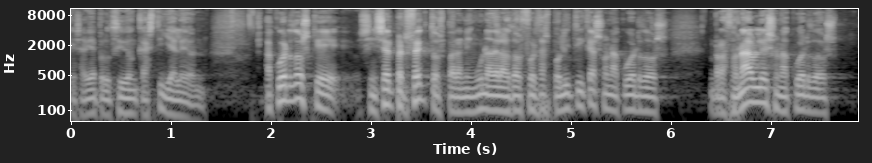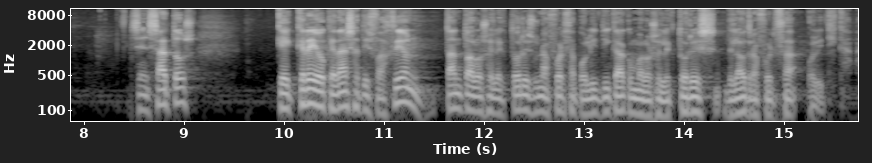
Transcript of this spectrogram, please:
que se había producido en Castilla y León. Acuerdos que, sin ser perfectos para ninguna de las dos fuerzas políticas, son acuerdos razonables, son acuerdos sensatos, que creo que dan satisfacción tanto a los electores de una fuerza política como a los electores de la otra fuerza política.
